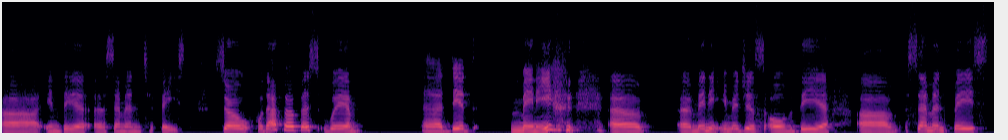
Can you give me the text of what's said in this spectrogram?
uh, in the uh, cement paste. So for that purpose, we uh, did many uh, uh, many images of the cement paste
